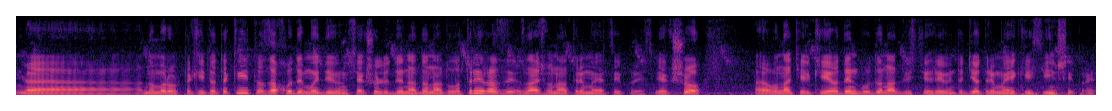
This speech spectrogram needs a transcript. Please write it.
е, Номерок такий-то, такий-то, заходимо і дивимося. Якщо людина донатила три рази, значить вона отримає цей приз. Якщо е, вона тільки один був донат 200 гривень, тоді отримає якийсь інший приз.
